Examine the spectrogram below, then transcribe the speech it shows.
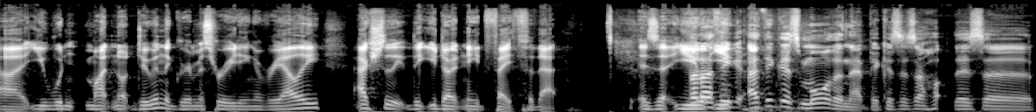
uh, you wouldn't might not do in the grimace reading of reality actually that you don't need faith for that is that you but I you- think I think there's more than that because there's a there's a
